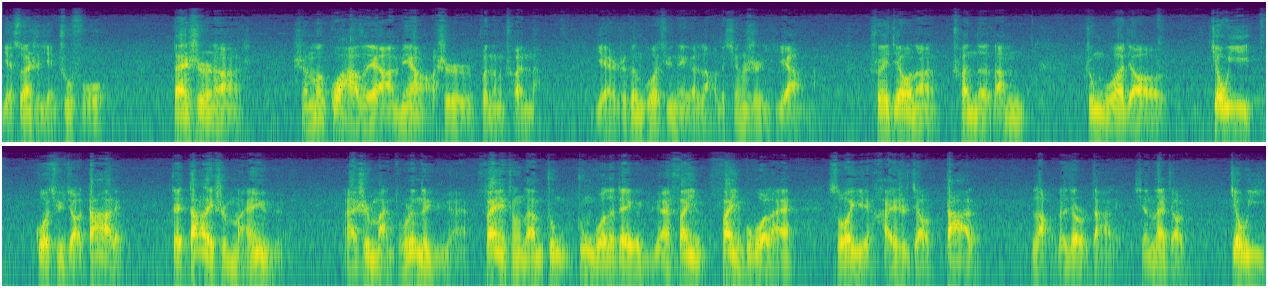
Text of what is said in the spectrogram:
也算是演出服。但是呢，什么褂子呀、棉袄是不能穿的，也是跟过去那个老的形式一样的。摔跤呢，穿的咱们中国叫胶衣，过去叫搭哩，这搭哩是满语。哎，是满族人的语言，翻译成咱们中中国的这个语言翻译翻译不过来，所以还是叫搭哩，老的就是搭哩，现在叫胶衣，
